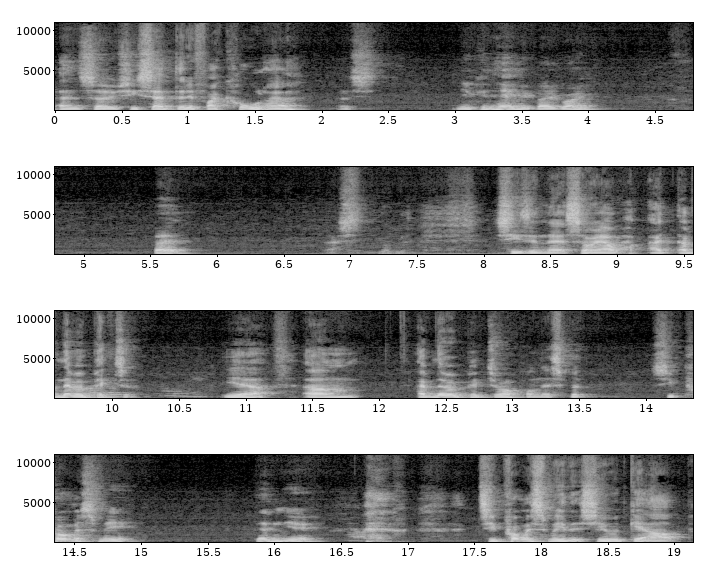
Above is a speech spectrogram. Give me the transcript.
And so she said that if I call her, she- you can hear me, babe, right? Babe, she's in there. Sorry, I, I've never picked her. Yeah, um, I've never picked her up on this, but she promised me, didn't you? She promised me that she would get up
